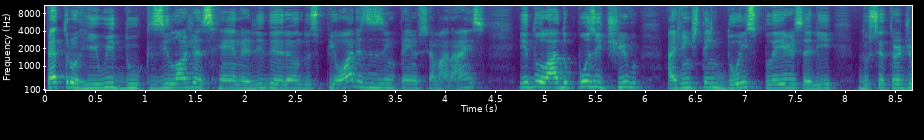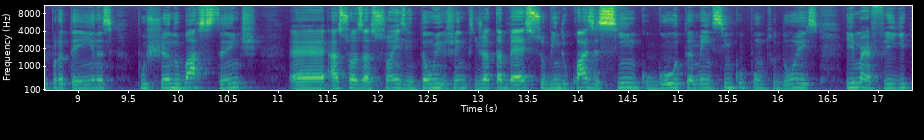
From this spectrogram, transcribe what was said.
PetroRio e Dux e Lojas Renner liderando os piores desempenhos semanais. E do lado positivo, a gente tem dois players ali do setor de proteínas puxando bastante é, as suas ações. Então, gente JBS subindo quase 5, Gol também 5,2% e Marfrig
